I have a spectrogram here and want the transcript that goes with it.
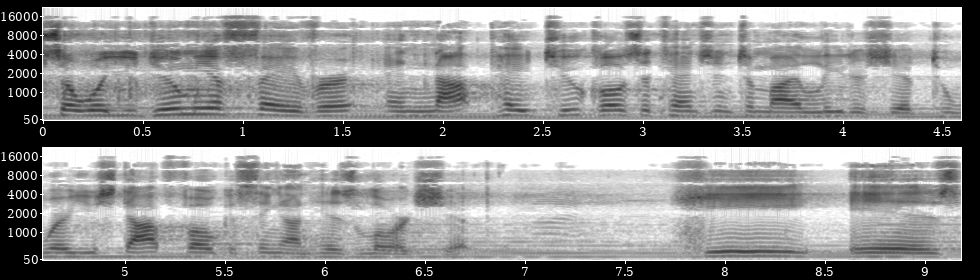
So, will you do me a favor and not pay too close attention to my leadership to where you stop focusing on his lordship? He is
